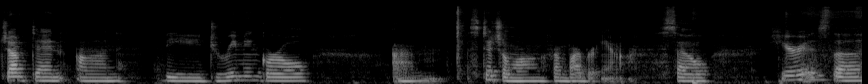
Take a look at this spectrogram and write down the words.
jumped in on the Dreaming Girl um, stitch along from Barbara Ana. So here is the,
